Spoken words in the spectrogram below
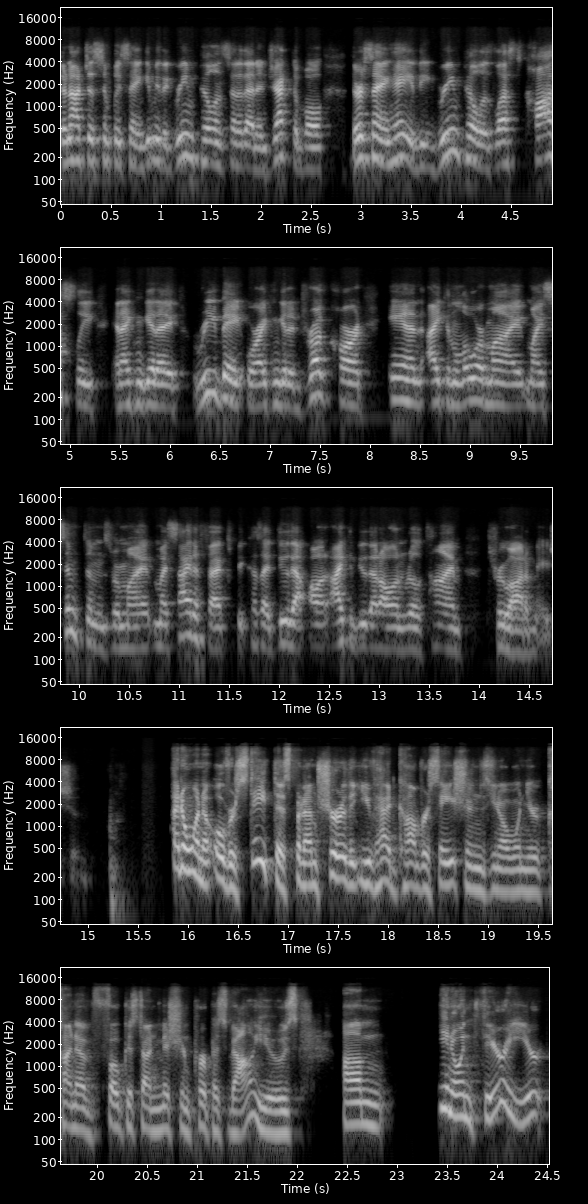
They're not just simply saying, give me the green pill instead of that injectable. They're saying, hey, the green pill is less costly and I can get a rebate or I can get a drug card and I can lower my, my symptoms or my, my side effects because I do that all, I can do that all in real time through automation. I don't want to overstate this, but I'm sure that you've had conversations, you know, when you're kind of focused on mission, purpose, values. Um, you know, in theory, you're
